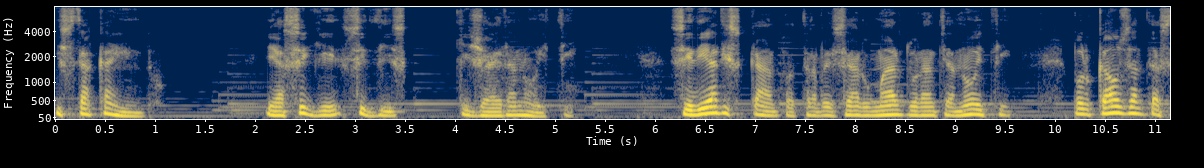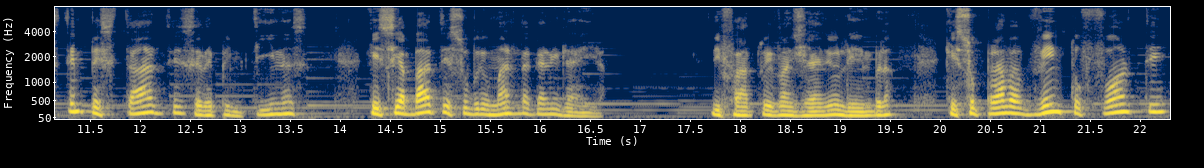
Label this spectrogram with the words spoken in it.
está caindo, e a seguir se diz que já era noite. Seria arriscado atravessar o mar durante a noite por causa das tempestades repentinas que se abatem sobre o mar da Galileia. De fato, o Evangelho lembra que soprava vento forte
